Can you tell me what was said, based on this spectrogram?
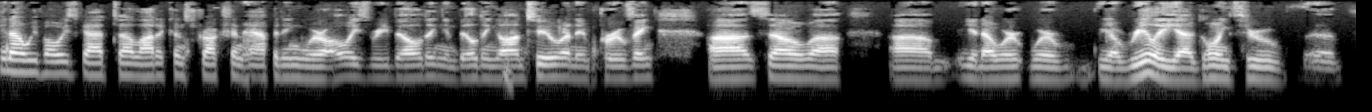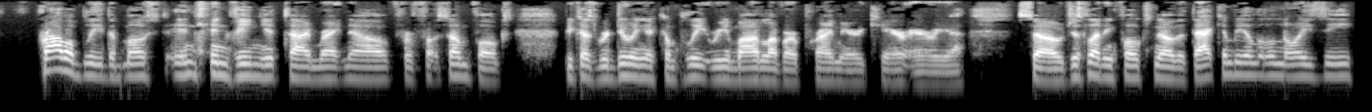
you know, we've always got a lot of construction happening. We're always rebuilding and building onto and improving. Uh, so, uh, um, you know, we're we're you know really uh, going through uh, probably the most inconvenient time right now for some folks because we're doing a complete remodel of our primary care area. So just letting folks know that that can be a little noisy.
